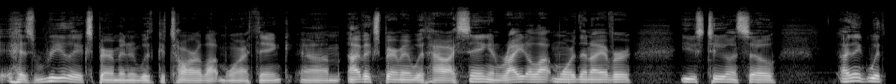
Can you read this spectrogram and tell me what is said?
has really experimented with guitar a lot more. I think um, I've experimented with how I sing and write a lot more than I ever used to, and so. I think with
